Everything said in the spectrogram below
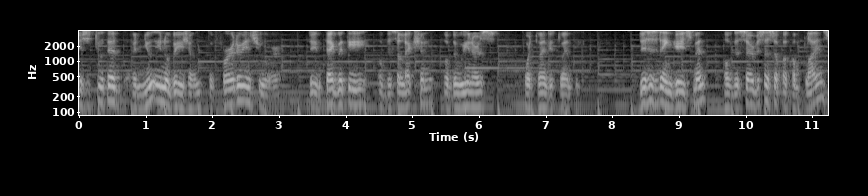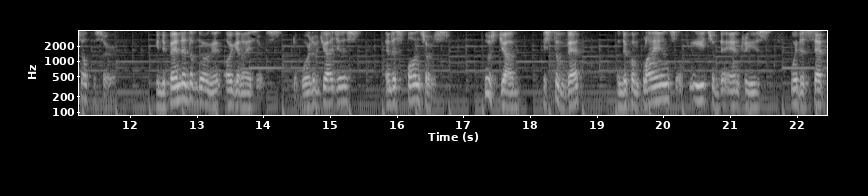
instituted a new innovation to further ensure the integrity of the selection of the winners for 2020. This is the engagement of the services of a compliance officer independent of the organizers, the board of judges, and the sponsors, whose job is to vet on the compliance of each of the entries with the set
